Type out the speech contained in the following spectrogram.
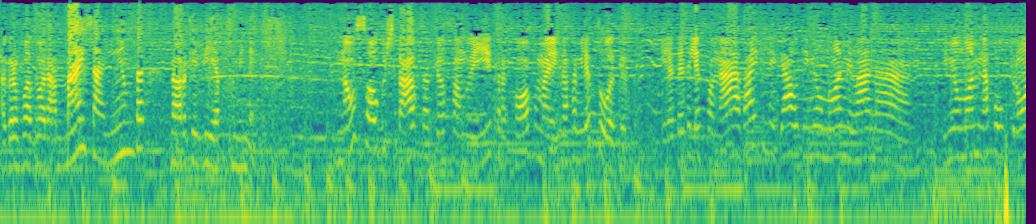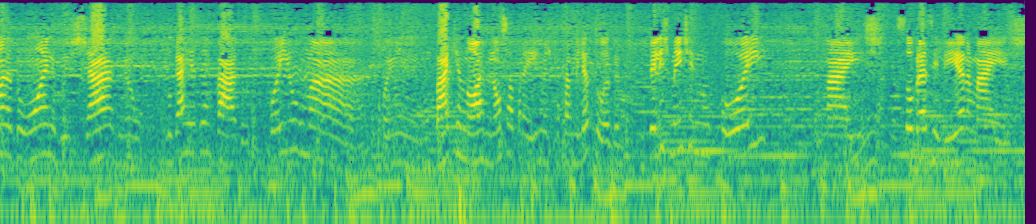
Agora eu vou adorar mais ainda na hora que ele vier pro Fluminense. Não só o Gustavo tá pensando em ir pra Copa, mas a família toda. Ele até telefonava, ai que legal, tem meu nome lá na. Tem meu nome na poltrona do ônibus já, meu lugar reservado. Foi uma. Foi um, um baque enorme, não só para ele, mas pra família toda. Infelizmente ele não foi, mas sou brasileira, mas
